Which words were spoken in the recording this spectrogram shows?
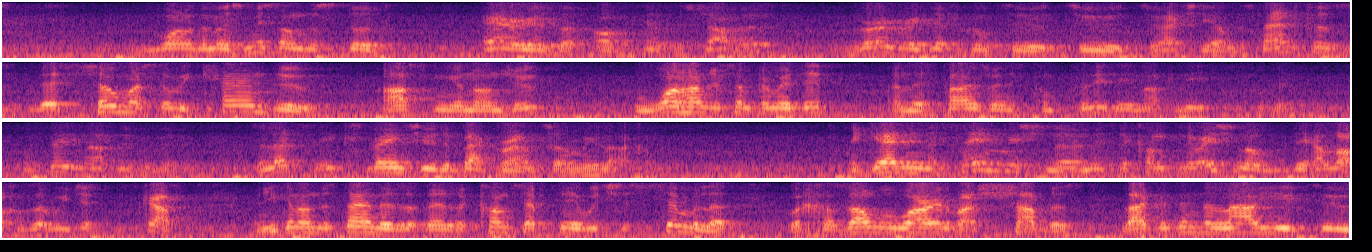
one of the most misunderstood areas of, of Hilchos Shabbos. Very, very difficult to, to, to actually understand because there's so much that we can do asking a non-Jew, 100% permitted, and there's times when it's completely and utterly forbidden. Completely and utterly forbidden. So let's explain to you the background to Amir Akum. Again, in the same Mishnah, and it's a continuation of the halachas that we just discussed. And you can understand there's a, there's a concept here which is similar, where Chazal were worried about Shabbos, like it didn't allow you to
